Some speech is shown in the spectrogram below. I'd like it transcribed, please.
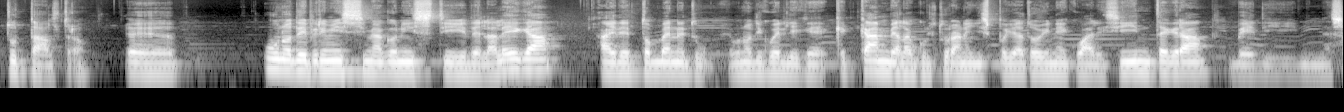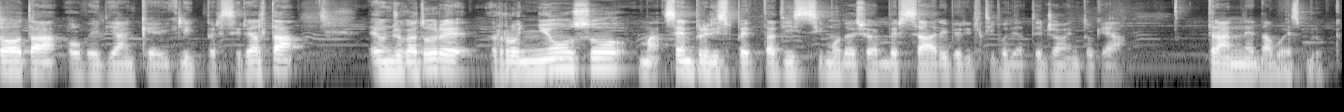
tutt'altro. Eh, uno dei primissimi agonisti della Lega, hai detto bene tu, è uno di quelli che, che, cambia la cultura negli spogliatoi nei quali si integra, vedi Minnesota o vedi anche i Clippers in realtà, è un giocatore rognoso ma sempre rispettatissimo dai suoi avversari per il tipo di atteggiamento che ha, tranne da Westbrook.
